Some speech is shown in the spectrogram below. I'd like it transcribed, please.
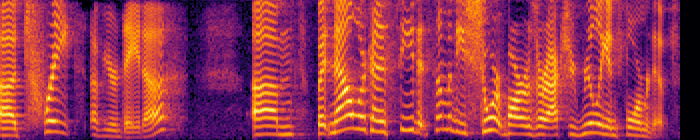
uh, traits of your data. Um, but now we're going to see that some of these short bars are actually really informative.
